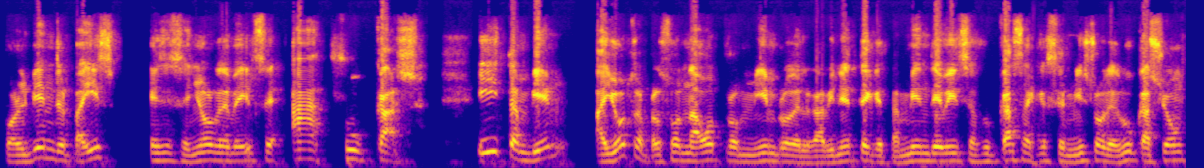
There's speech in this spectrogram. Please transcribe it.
Por el bien del país, ese señor debe irse a su casa. Y también hay otra persona, otro miembro del gabinete que también debe irse a su casa, que es el ministro de Educación,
